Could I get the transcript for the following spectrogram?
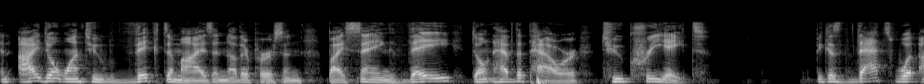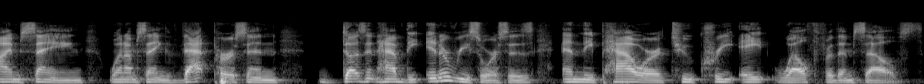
And I don't want to victimize another person by saying they don't have the power to create. Because that's what I'm saying when I'm saying that person doesn't have the inner resources and the power to create wealth for themselves,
